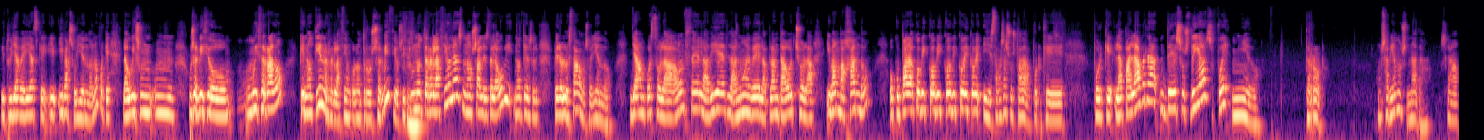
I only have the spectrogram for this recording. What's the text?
y tú ya veías que ibas oyendo, ¿no? Porque la UBI es un, un servicio muy cerrado, que no tienes relación con otros servicios. Si tú no te relacionas, no sales de la UBI, no tienes el... Pero lo estábamos oyendo. Ya han puesto la 11, la 10, la 9, la planta 8, la... iban bajando, ocupada COVID, COVID, COVID, COVID, COVID, y estabas asustada porque... porque la palabra de esos días fue miedo, terror. No sabíamos nada. O sea,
